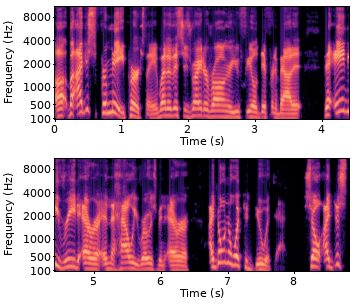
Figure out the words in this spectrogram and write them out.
Uh, but I just, for me personally, whether this is right or wrong or you feel different about it, the Andy Reid era and the Howie Roseman era, I don't know what to do with that. So I just,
